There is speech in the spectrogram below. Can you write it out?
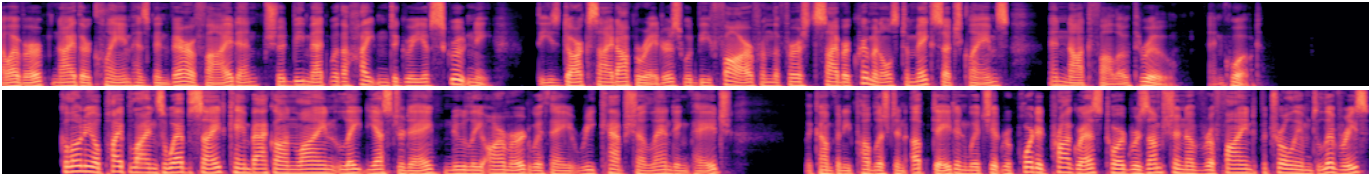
However, neither claim has been verified and should be met with a heightened degree of scrutiny. These dark side operators would be far from the first cyber criminals to make such claims and not follow through. Colonial Pipeline's website came back online late yesterday, newly armored with a reCAPTCHA landing page. The company published an update in which it reported progress toward resumption of refined petroleum deliveries,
